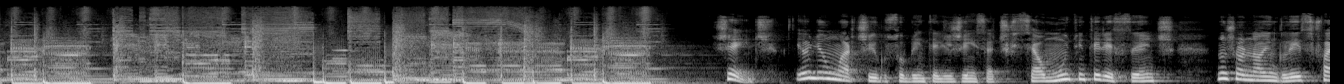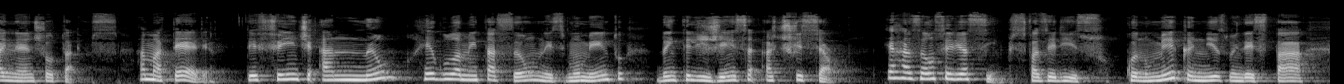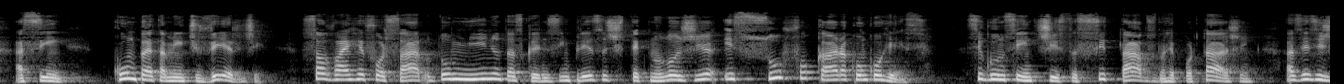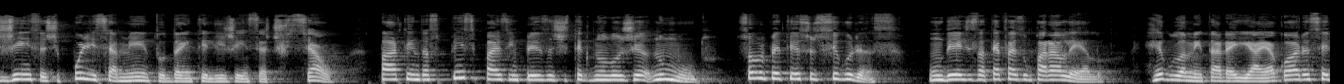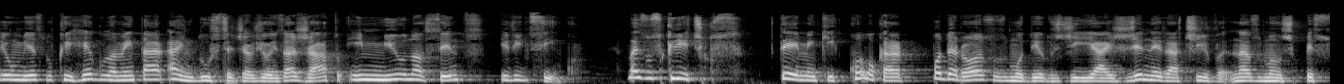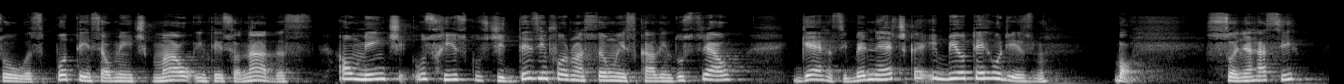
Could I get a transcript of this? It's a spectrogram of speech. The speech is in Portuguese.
Gente, eu li um artigo sobre inteligência artificial muito interessante no jornal inglês Financial Times. A matéria defende a não regulamentação, nesse momento, da inteligência artificial. E a razão seria simples: fazer isso quando o mecanismo ainda está assim completamente verde, só vai reforçar o domínio das grandes empresas de tecnologia e sufocar a concorrência. Segundo cientistas citados na reportagem, as exigências de policiamento da inteligência artificial partem das principais empresas de tecnologia no mundo, sob o pretexto de segurança. Um deles até faz um paralelo. Regulamentar a AI agora seria o mesmo que regulamentar a indústria de aviões a jato em 1925. Mas os críticos temem que colocar poderosos modelos de IA generativa nas mãos de pessoas potencialmente mal intencionadas aumente os riscos de desinformação em escala industrial, guerra cibernética e bioterrorismo. Bom, Sônia Raci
